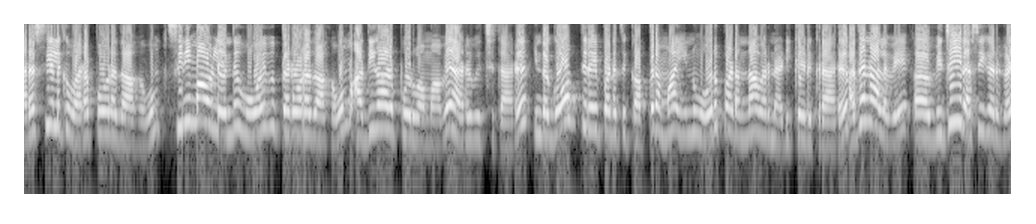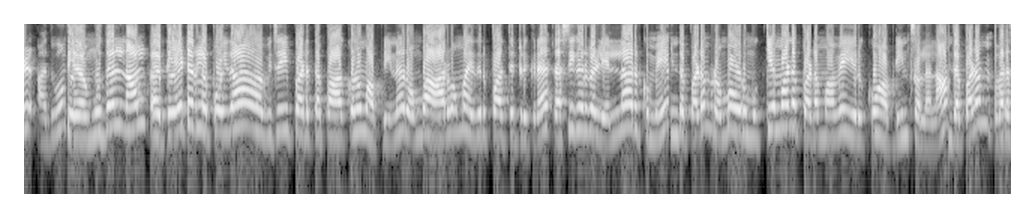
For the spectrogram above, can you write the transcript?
அரசியலுக்கு வரப்போறதாகவும் சினிமாவில இருந்து ஓய்வு பெற போறதாகவும் அதிகாரப்பூர்வமாவே அறிவிச்சிட்டாரு. இந்த கோப் திரைப்படத்துக்கு அப்புறமா இன்னும் ஒரு படம் தான் அவர் நடிக்க இருக்கிறாரு. அதனாலவே விஜய் ரசிகர்கள் அதுவும் முதல் நாள் தியேட்டர்ல போய் தான் விஜய் படத்தை பார்க்கணும் அப்படின்னு ரொம்ப ஆர்வமா எதிர்பார்த்துட்டு இருக்கிற ரசிகர்கள் எல்லாருக்குமே இந்த படம் ரொம்ப ஒரு முக்கியமான படமாவே இருக்கும் இருக்கும் அப்படின்னு சொல்லலாம். இந்த படம் வர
